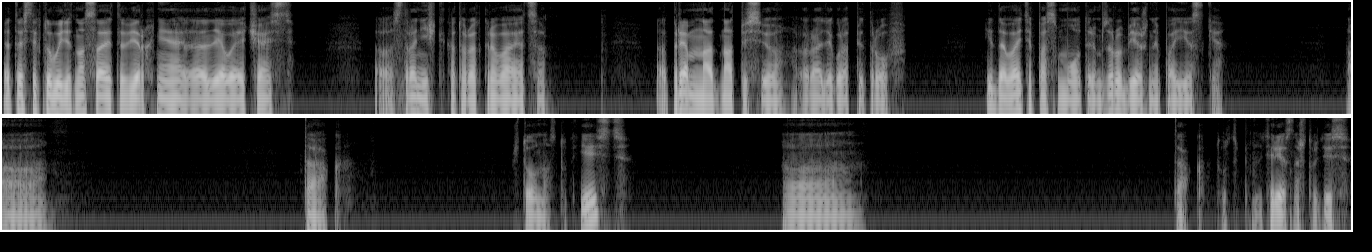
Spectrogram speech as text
Это если кто выйдет на сайт, верхняя э, левая часть э, странички, которая открывается. Э, прямо над надписью «Радиоград Петров». И давайте посмотрим зарубежные поездки. А, так. Что у нас тут есть? А... Так, тут интересно, что здесь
